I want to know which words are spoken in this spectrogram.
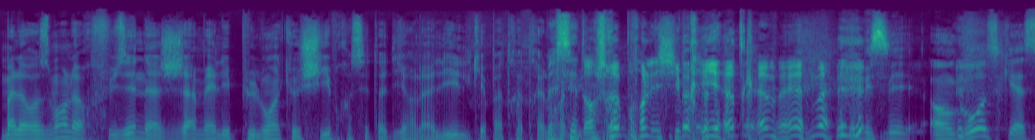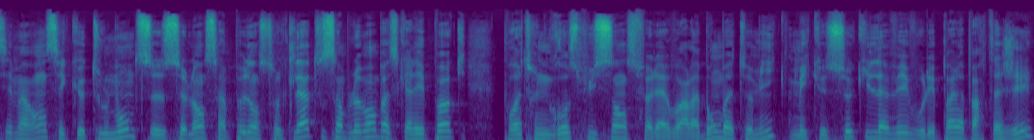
Malheureusement, leur fusée n'a jamais allé plus loin que Chypre, c'est-à-dire la l'île qui est pas très très loin. Bah, c'est du dangereux pour les Chypriotes quand même. mais, mais en gros, ce qui est assez marrant, c'est que tout le monde se, se lance un peu dans ce truc-là, tout simplement parce qu'à l'époque, pour être une grosse puissance, il fallait avoir la bombe atomique, mais que ceux qui l'avaient voulaient pas la partager.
